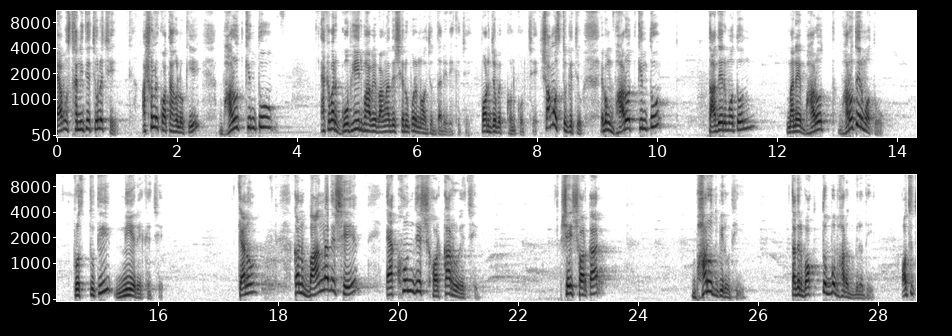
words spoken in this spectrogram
ব্যবস্থা নিতে চলেছে? আসলে কথা হলো কি, ভারত কিন্তু একেবারে গভীরভাবে বাংলাদেশের উপরে নজরদারি রেখেছে, পর্যবেক্ষণ করছে, সমস্ত কিছু। এবং ভারত কিন্তু তাদের মতন মানে ভারত, ভারতের মতো প্রস্তুতি নিয়ে রেখেছে। কেন? কারণ বাংলাদেশে এখন যে সরকার রয়েছে, সেই সরকার ভারত বিরোধী, তাদের বক্তব্য ভারত বিরোধী। অথচ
